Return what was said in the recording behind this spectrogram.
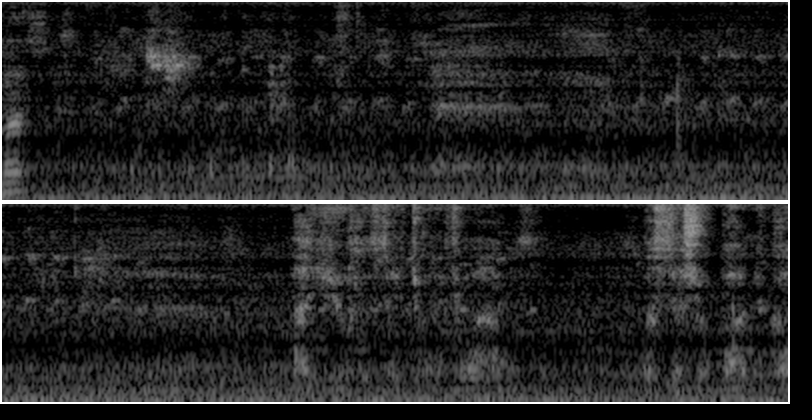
months. I usually say 24 hours, but since your partner called,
